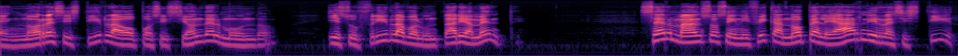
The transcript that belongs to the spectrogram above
en no resistir la oposición del mundo y sufrirla voluntariamente. Ser manso significa no pelear ni resistir.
